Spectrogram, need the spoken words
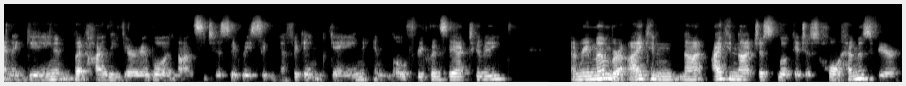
and a gain, but highly variable and non-statistically significant gain in low frequency activity. And remember, I can not I cannot just look at just whole hemisphere,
